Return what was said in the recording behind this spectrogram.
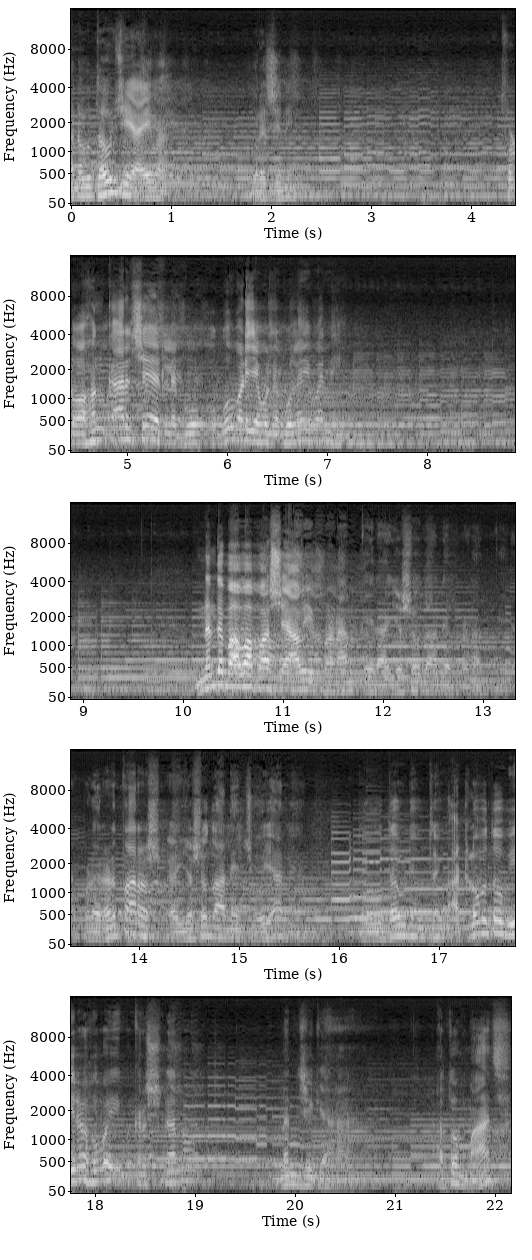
અને ઉદ્ધવજી આવ્યા. વ્રજની થોડો અહંકાર છે એટલે ગોવાળિયાઓને બોલાવ્યા નહીં. નંદ બાબા પાસે આવી પ્રણામ કર્યા, યશોદાને પ્રણામ કર્યા. પણ રડતા રસ, યશોદાને જોયા ને, તો ઉદ્ધવને એમ થયું, આટલો બધો વિરહ હોય કૃષ્ણનો? નંદજી કે હા આ તો માં છે.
